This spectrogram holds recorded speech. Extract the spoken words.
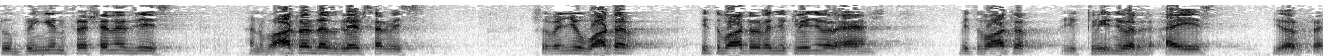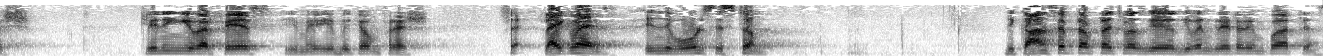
to bring in fresh energies and water does great service. So when you water, with water when you clean your hands, with water, you clean your eyes, you are fresh. Cleaning your face, you may you become fresh. So likewise, in the old system, the concept of touch was given greater importance.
